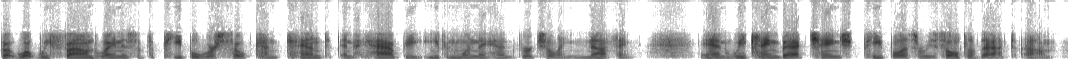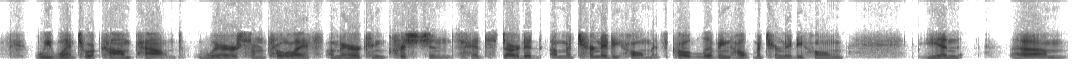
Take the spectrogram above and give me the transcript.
But what we found, Wayne, is that the people were so content and happy even when they had virtually nothing. And we came back changed people as a result of that. Um, we went to a compound where some pro life American Christians had started a maternity home. It's called Living Hope Maternity Home in um,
